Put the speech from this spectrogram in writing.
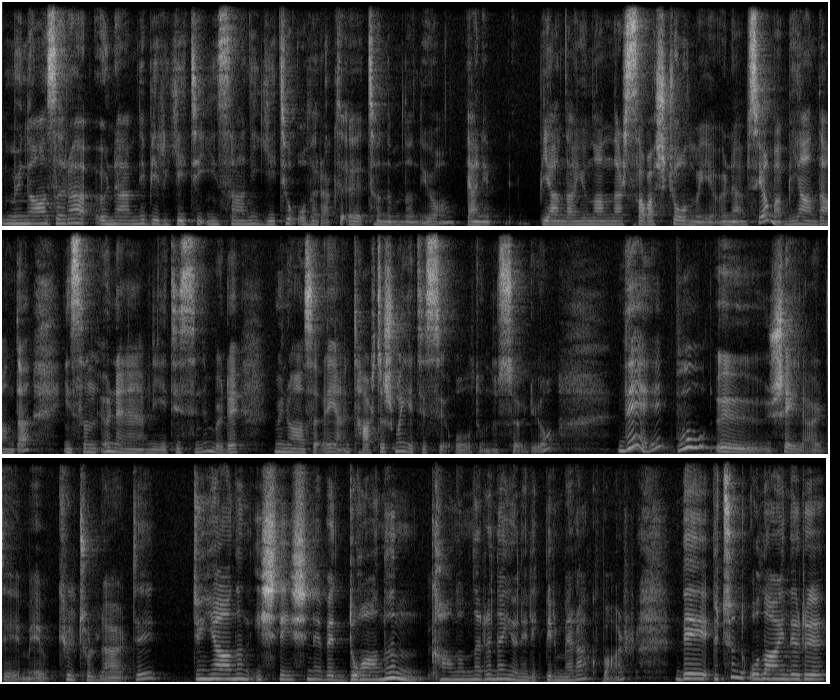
münazara önemli bir yeti, insani yeti olarak e, tanımlanıyor. Yani bir yandan Yunanlar savaşçı olmayı önemsiyor ama bir yandan da insanın en önemli yetisinin böyle münazara yani tartışma yetisi olduğunu söylüyor. Ve bu e, şeylerde, kültürlerde dünyanın işleyişine ve doğanın kanunlarına yönelik bir merak var ve bütün olayları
